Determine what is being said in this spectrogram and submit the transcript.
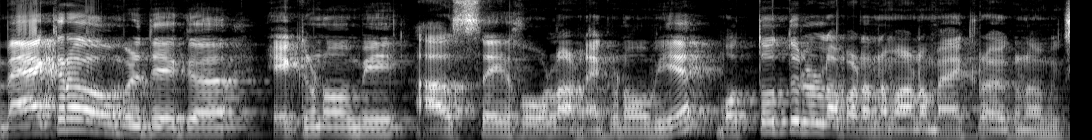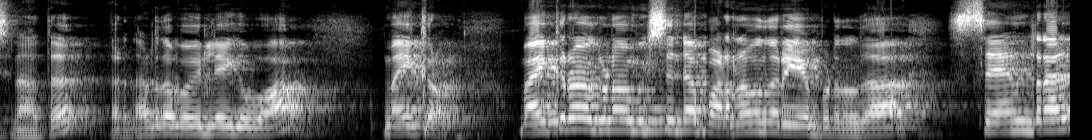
മാക്രോ ആകുമ്പോഴത്തേക്ക് എക്കണോമി ആസ് എ ഹോളാണ് എക്കണോമിയെ മൊത്തത്തിലുള്ള പഠനമാണ് മൈക്രോ എക്കണോമിക്സിനകത്ത് വരുന്നത്. അടുത്ത പോയിന്റിലേക്ക് പോവാം. മൈക്രോ മൈക്രോ എക്കണോമിക്സിന്റെ പഠനം എന്നറിയപ്പെടുന്നത് central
